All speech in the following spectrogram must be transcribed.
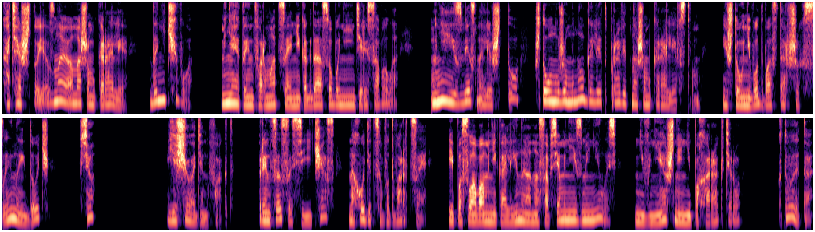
Хотя что я знаю о нашем короле? Да ничего. Меня эта информация никогда особо не интересовала, мне известно лишь то, что он уже много лет правит нашим королевством, и что у него два старших сына и дочь. Все. Еще один факт. Принцесса сейчас находится во дворце, и, по словам Николины, она совсем не изменилась, ни внешне, ни по характеру. Кто это,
